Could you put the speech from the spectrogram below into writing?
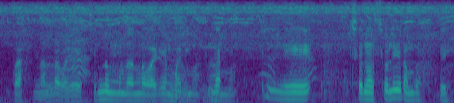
அப்பா நல்ல வகையா சின்ன முள்ள வகையை மாட்டிக்கல ஆமாம் நீ சரி நான் சொல்லிடுறேன்பா போய்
